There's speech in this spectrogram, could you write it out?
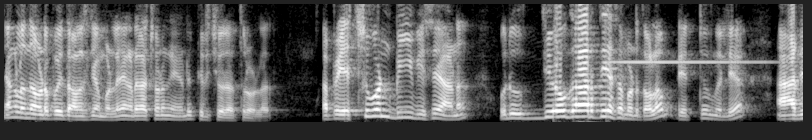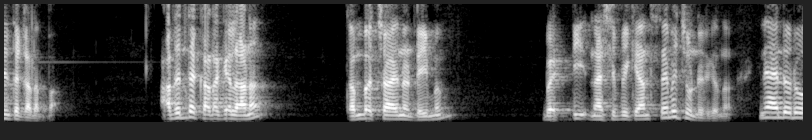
ഞങ്ങളൊന്നും അവിടെ പോയി താമസിക്കാൻ പാടില്ല. ഞങ്ങളുടെ കച്ചവടം കഴിഞ്ഞിട്ട് തിരിച്ചു വരും അത്രേ ഉള്ളത് അപ്പോൾ എച്ച് വൺ ബി വിസയാണ് ഒരു ഉദ്യോഗാർത്ഥിയെ സംബന്ധിച്ചിടത്തോളം ഏറ്റവും വലിയ ആദ്യത്തെ കടമ്പ. അതിന്റെ കടക്കലാണ് തമ്പച്ചായന ടീമും വെട്ടി നശിപ്പിക്കാൻ ശ്രമിച്ചുകൊണ്ടിരിക്കുന്നത്. ഇനി അതിന്റെ ഒരു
